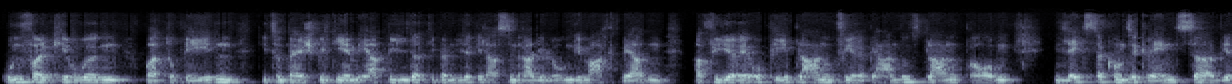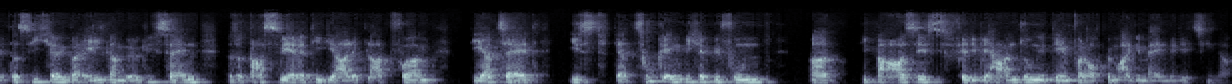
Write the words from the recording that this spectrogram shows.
Unfallchirurgen, Orthopäden, die zum Beispiel die MR-Bilder, die beim niedergelassenen Radiologen gemacht werden, äh, für ihre OP-Planung, für ihre Behandlungsplanung brauchen. In letzter Konsequenz äh, wird das sicher über ELGA möglich sein. Also das wäre die ideale Plattform. Derzeit ist der zugängliche Befund die Basis für die Behandlung, in dem Fall auch beim Allgemeinmediziner.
